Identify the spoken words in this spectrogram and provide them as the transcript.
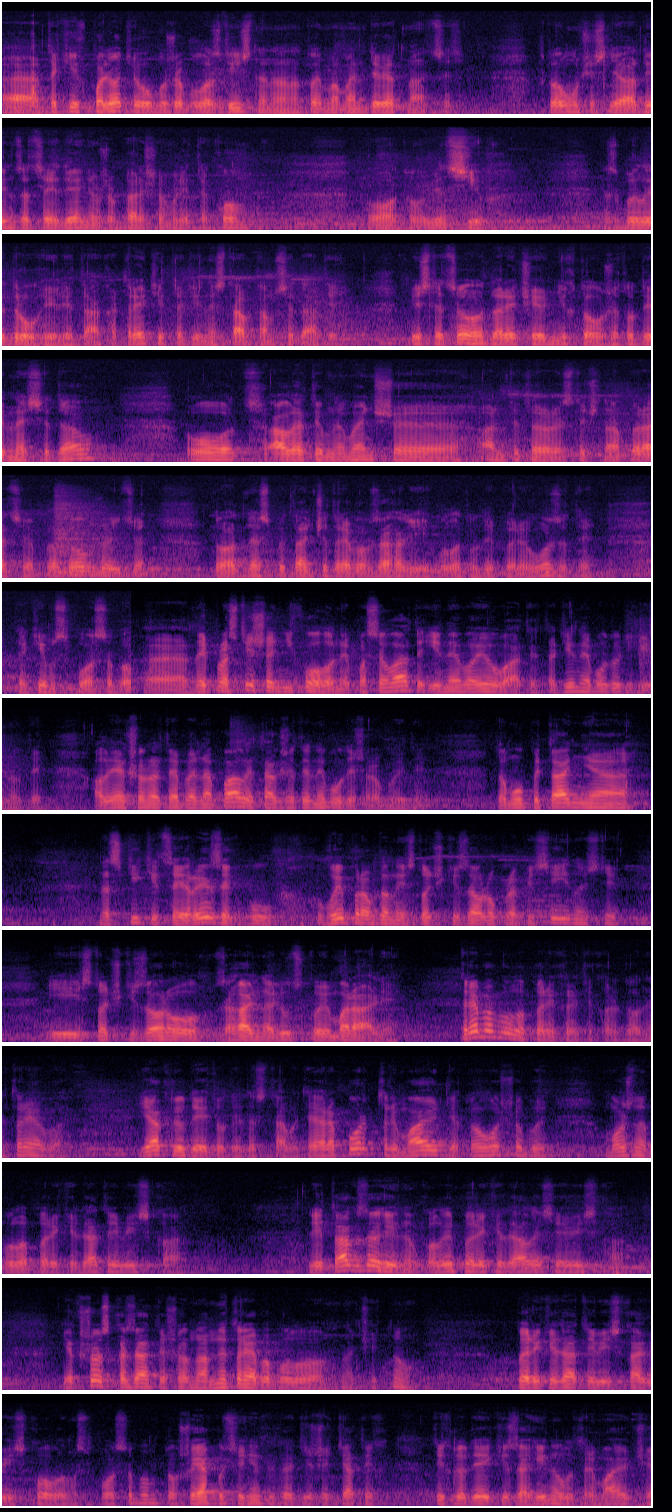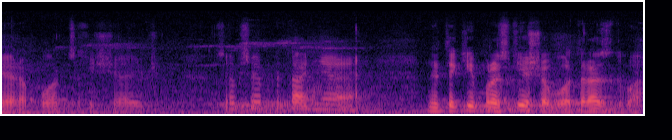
Е, Таких польотів вже було здійснено на той момент 19, в тому числі один за цей день вже першим літаком. От, він сів. Збили другий літак, а третій тоді не став там сідати. Після цього, до речі, ніхто вже туди не сідав. От, але тим не менше антитерористична операція продовжується. То одне з питань, чи треба взагалі було туди перевозити таким способом. Е, найпростіше нікого не посилати і не воювати, тоді не будуть гинути. Але якщо на тебе напали, так же ти не будеш робити. Тому питання наскільки цей ризик був виправданий з точки зору професійності і з точки зору загальнолюдської моралі. Треба було перекрити кордони? Треба. Як людей туди доставити? Аеропорт тримають для того, щоб можна було перекидати війська. Літак загинув, коли перекидалися війська. Якщо сказати, що нам не треба було значить, ну, перекидати війська військовим способом, то що як оцінити тоді життя тих, тих людей, які загинули, тримаючи аеропорт, захищаючи? Це все питання не такі прості, щоб от раз-два.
